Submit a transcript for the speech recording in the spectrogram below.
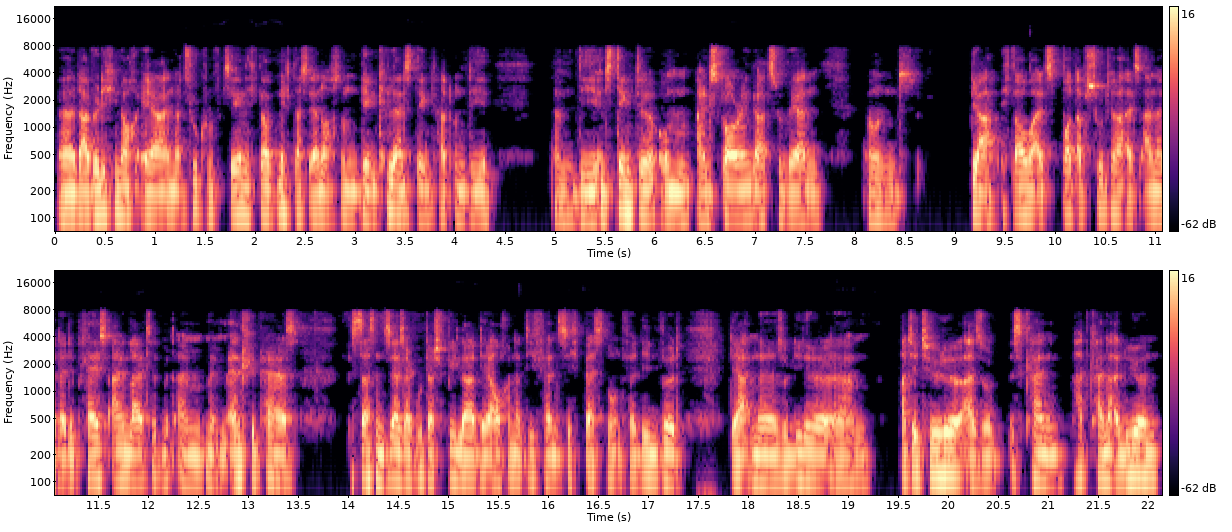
Äh, da würde ich ihn auch eher in der Zukunft sehen. Ich glaube nicht, dass er noch so den Killerinstinkt hat und die, ähm, die Instinkte, um ein Scoring Guard zu werden. Und ja, ich glaube, als Spot-Up-Shooter, als einer, der die Plays einleitet mit einem, mit einem Entry-Pass, ist das ein sehr, sehr guter Spieler, der auch in der Defense sich Bestnoten verdienen wird. Der hat eine solide ähm, Attitüde, also ist kein, hat keine Allüren,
